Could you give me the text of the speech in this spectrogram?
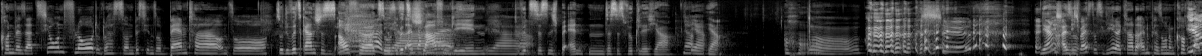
Konversation float und du hast so ein bisschen so Banter und so. So, du willst gar nicht, dass es aufhört. So, du willst nicht schlafen nice. gehen. Ja. Du willst es nicht beenden. Das ist wirklich, ja. Ja. Ja. Ja. Oh. Ja, also. ich weiß, dass jeder gerade eine Person im Kopf ja, hat.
